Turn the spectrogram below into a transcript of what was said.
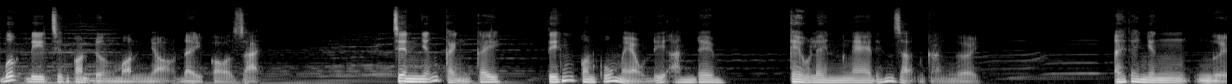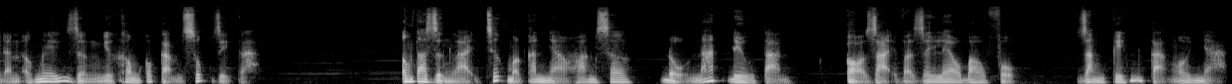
Bước đi trên con đường mòn nhỏ đầy cỏ dại. Trên những cành cây, Tiếng con cú mèo đi ăn đêm, Kêu lên nghe đến giận cả người. Ấy thế nhưng người đàn ông ấy dường như không có cảm xúc gì cả. Ông ta dừng lại trước một căn nhà hoang sơ, đổ nát điêu tàn cỏ dại và dây leo bao phủ, răng kín cả ngôi nhà.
